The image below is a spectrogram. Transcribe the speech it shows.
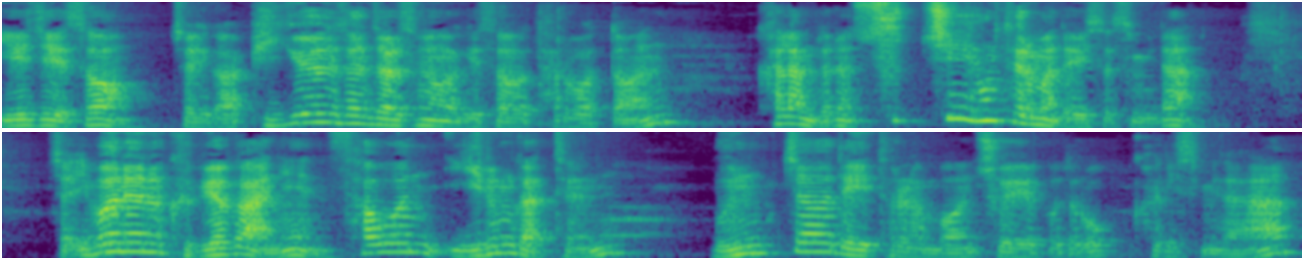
예제에서 저희가 비교 연산자를 사용하기 위해서 다루었던 칼럼들은 수치 형태로만 되어 있었습니다. 자, 이번에는 급여가 아닌 사원 이름 같은 문자 데이터를 한번 조회해 보도록 하겠습니다.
